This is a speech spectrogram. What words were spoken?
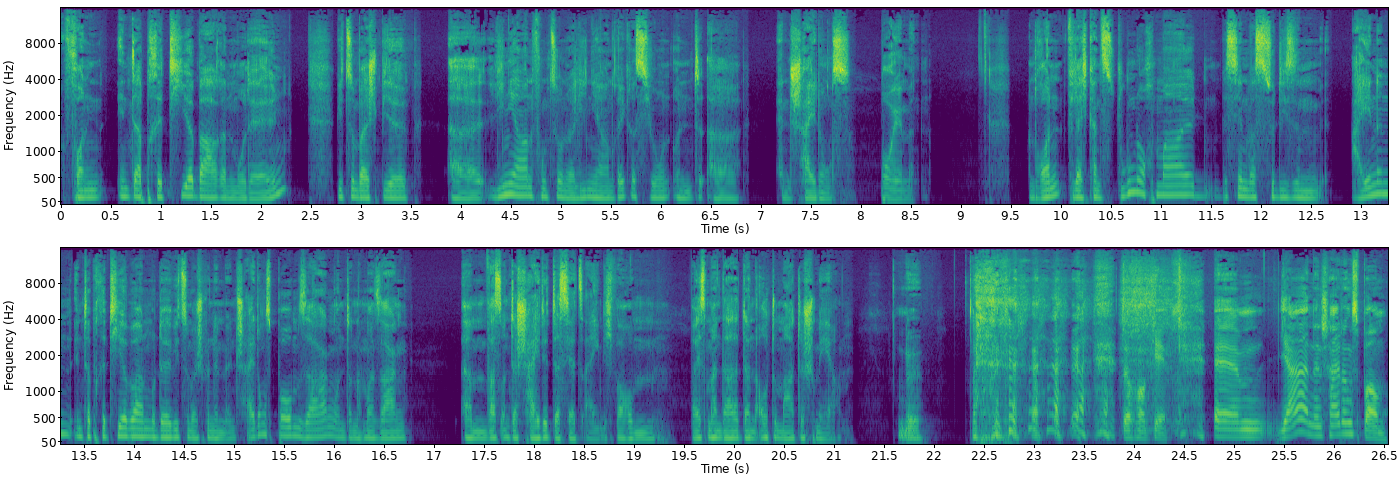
von interpretierbaren Modellen, wie zum Beispiel äh, linearen Funktionen oder linearen Regressionen und äh, Entscheidungsbäumen. Und Ron, vielleicht kannst du noch mal ein bisschen was zu diesem einen interpretierbaren Modell, wie zum Beispiel einem Entscheidungsbaum, sagen und dann nochmal sagen, ähm, was unterscheidet das jetzt eigentlich? Warum weiß man da dann automatisch mehr? Nö, Doch, okay. Ähm, ja, ein Entscheidungsbaum.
